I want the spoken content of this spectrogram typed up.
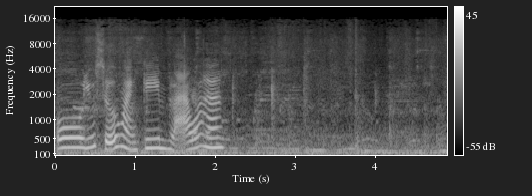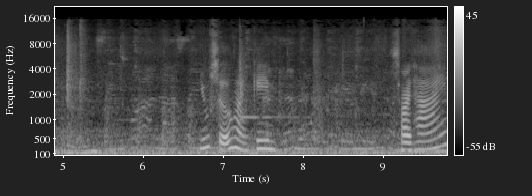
ô vú sữa hoàng kim lạ quá ha. Vú sữa hoàng kim. Xoài thái.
